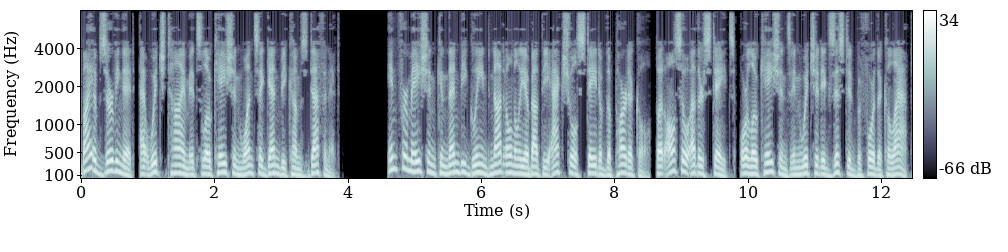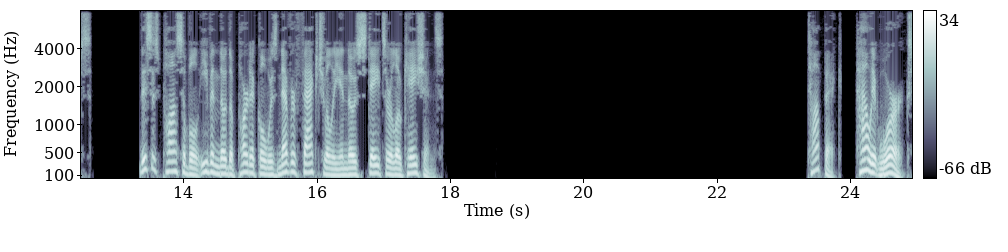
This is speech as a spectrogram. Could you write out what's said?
by observing it, at which time its location once again becomes definite. Information can then be gleaned not only about the actual state of the particle, but also other states, or locations in which it existed before the collapse. This is possible even though the particle was never factually in those states or locations. How it works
